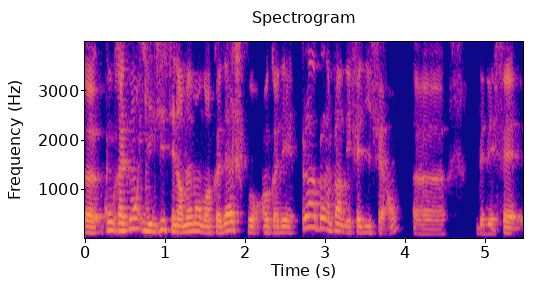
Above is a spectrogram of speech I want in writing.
euh, concrètement, il existe énormément d'encodage pour encoder plein, plein, plein d'effets différents. Euh, des effets,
